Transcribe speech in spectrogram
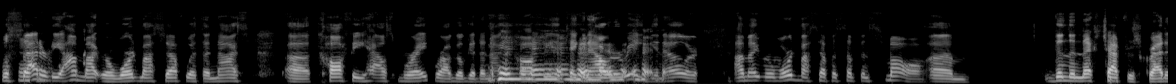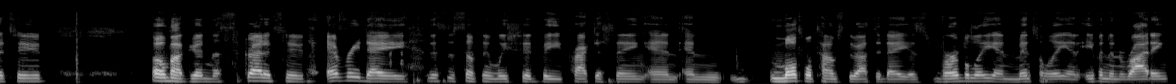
well mm-hmm. saturday mm-hmm. i might reward myself with a nice nice uh, coffee house break where I'll go get a nice coffee and take an hour to read, you know, or I may reward myself with something small. Um, then the next chapter is gratitude. Oh my goodness, gratitude every day. This is something we should be practicing and and multiple times throughout the day is verbally and mentally and even in writing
